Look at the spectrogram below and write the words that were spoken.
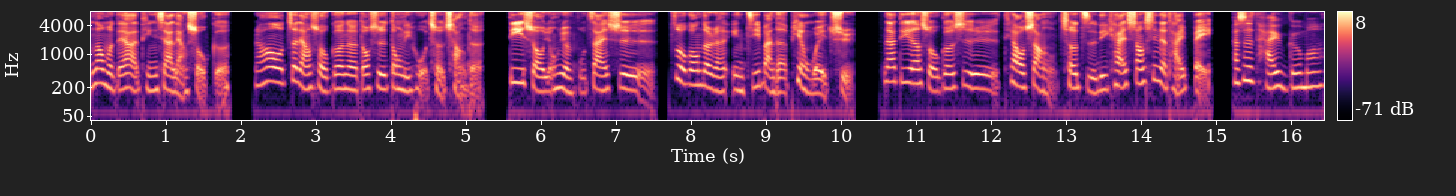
那我们等下来听一下两首歌，然后这两首歌呢都是动力火车唱的。第一首《永远不再》是做工的人影集版的片尾曲，那第二首歌是跳上车子离开伤心的台北，它是台语歌吗？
